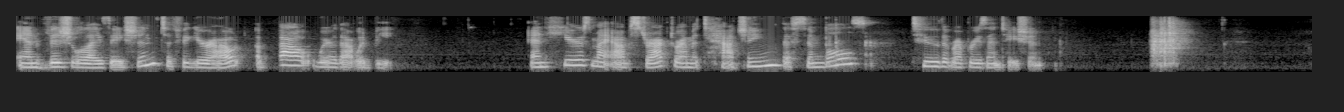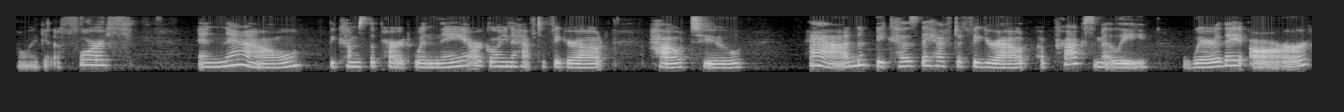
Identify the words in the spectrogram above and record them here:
and visualization to figure out about where that would be. And here's my abstract where I'm attaching the symbols to the representation. Oh, I get a fourth. And now becomes the part when they are going to have to figure out how to add because they have to figure out approximately where they are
